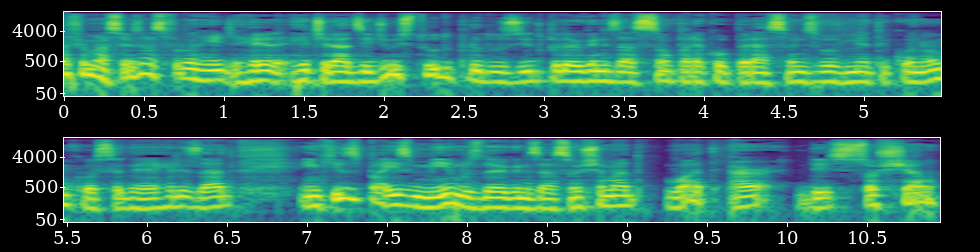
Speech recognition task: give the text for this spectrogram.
afirmações elas foram retiradas de um estudo produzido pela Organização para a Cooperação e Desenvolvimento Econômico, OCDE, realizado em 15 países membros da organização, chamado What are the Social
